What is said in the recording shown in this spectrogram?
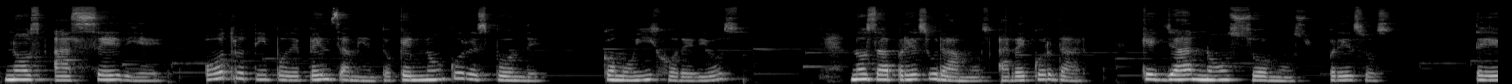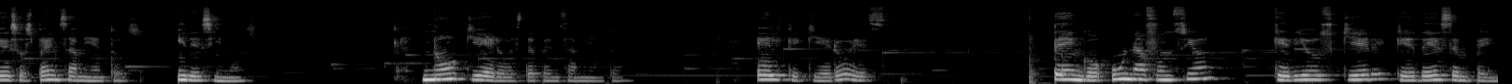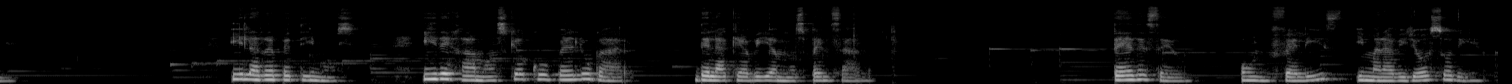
nos asedie otro tipo de pensamiento que no corresponde como hijo de Dios, nos apresuramos a recordar que ya no somos presos de esos pensamientos y decimos, no quiero este pensamiento. El que quiero es, tengo una función que Dios quiere que desempeñe. Y la repetimos y dejamos que ocupe el lugar de la que habíamos pensado. Te deseo un feliz y maravilloso día.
